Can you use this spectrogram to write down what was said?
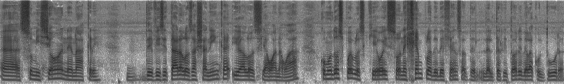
uh, su missão em Acre, de visitar a los Achaninca e a los Yawanawá, como dois pueblos que hoje são exemplo de defesa del, del território e da cultura.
